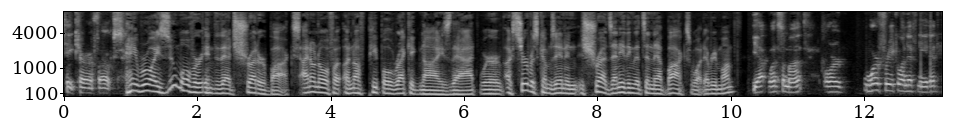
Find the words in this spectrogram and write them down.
take care of folks. Hey, Roy, zoom over into that shredder box. I don't know if uh, enough people recognize that, where a service comes in and shreds anything that's in that box, what, every month? Yeah, once a month or more frequent if needed.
